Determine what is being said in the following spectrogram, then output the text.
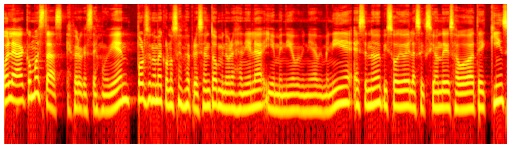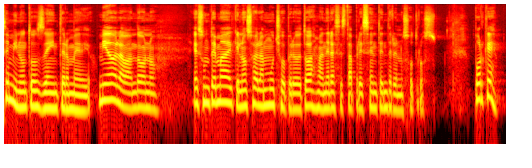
Hola, ¿cómo estás? Espero que estés muy bien. Por si no me conoces, me presento. Mi nombre es Daniela y bienvenido, bienvenida, bienvenida a este nuevo episodio de la sección de Desahogate 15 minutos de intermedio. Miedo al abandono. Es un tema del que no se habla mucho, pero de todas maneras está presente entre nosotros. ¿Por qué?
